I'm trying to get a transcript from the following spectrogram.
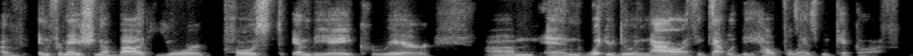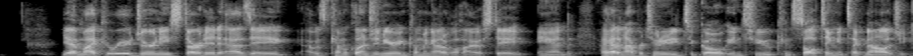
of information about your post MBA career um, and what you're doing now, I think that would be helpful as we kick off. Yeah, my career journey started as a I was chemical engineering coming out of Ohio State, and I had an opportunity to go into consulting and technology.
